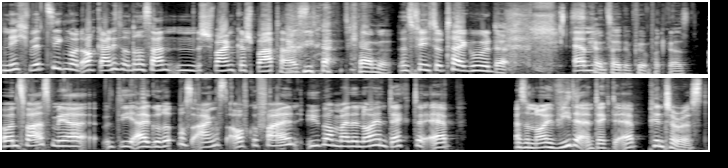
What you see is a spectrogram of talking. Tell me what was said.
nicht witzigen und auch gar nicht so interessanten Schwank gespart hast. ja, gerne. Das finde ich total gut. Ja. Das Ähm, ist kein Zeit im Film-Podcast. Und zwar ist mir die Algorithmusangst aufgefallen über meine neu entdeckte App, also neu wiederentdeckte App, Pinterest.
